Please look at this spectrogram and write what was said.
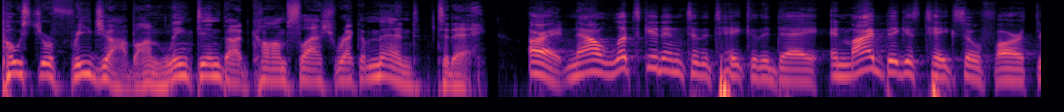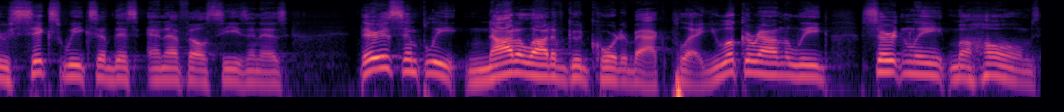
Post your free job on LinkedIn.com slash recommend today. All right, now let's get into the take of the day. And my biggest take so far through six weeks of this NFL season is there is simply not a lot of good quarterback play. You look around the league, certainly Mahomes,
